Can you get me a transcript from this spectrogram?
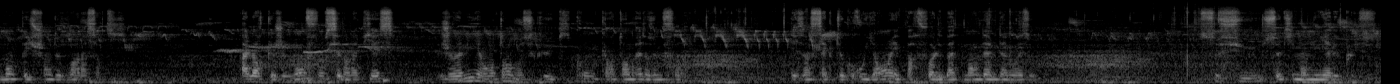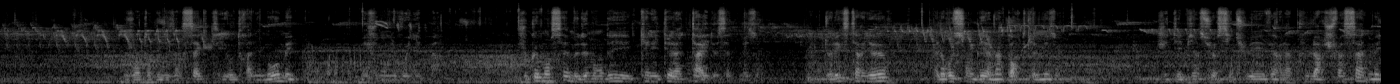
m'empêchant de voir la sortie. Alors que je m'enfonçais dans la pièce, je me mis à entendre ce que quiconque entendrait dans une forêt. Des insectes grouillants et parfois le battement d'ailes d'un oiseau. Ce fut ce qui m'ennuya le plus. J'entendais des insectes et autres animaux, mais, mais je ne les voyais pas. Je commençais à me demander quelle était la taille de cette maison. De l'extérieur, elle ressemblait à n'importe quelle maison. J'étais bien sûr situé vers la plus large façade, mais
